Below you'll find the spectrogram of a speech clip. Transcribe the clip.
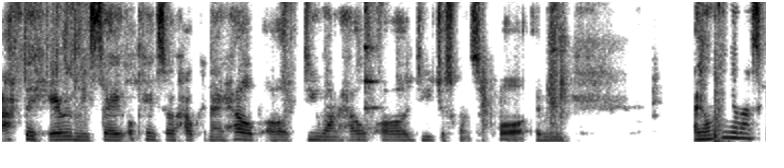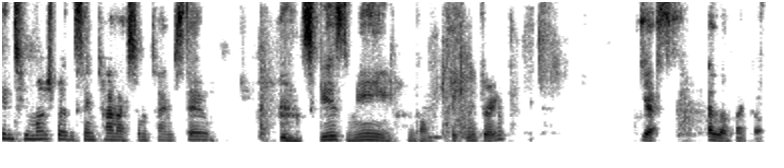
after hearing me say, okay, so how can I help? Or do you want help? Or do you just want support? I mean, I don't think I'm asking too much, but at the same time, I sometimes do. Excuse me. I'm going to take my drink. Yes, I love my cup.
